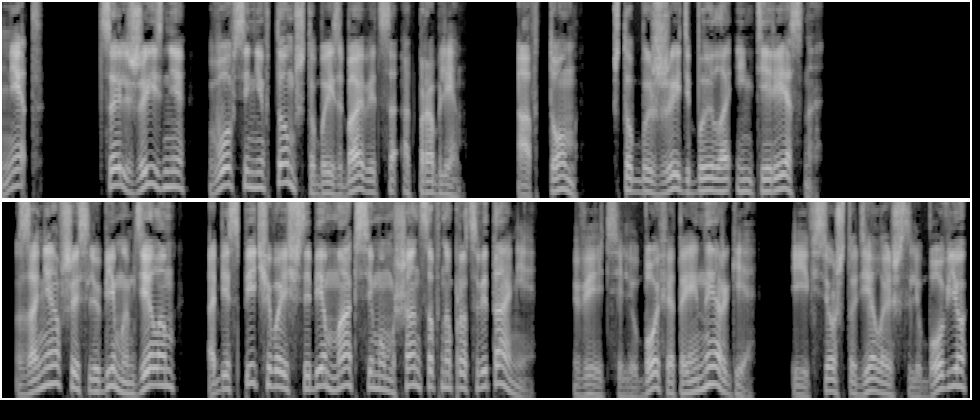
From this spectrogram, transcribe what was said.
Нет, цель жизни вовсе не в том, чтобы избавиться от проблем, а в том, чтобы жить было интересно. Занявшись любимым делом, обеспечиваешь себе максимум шансов на процветание, ведь любовь — это энергия, и все, что делаешь с любовью,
